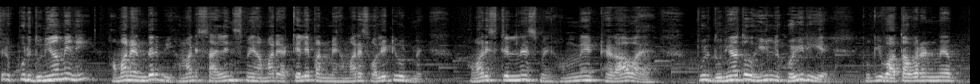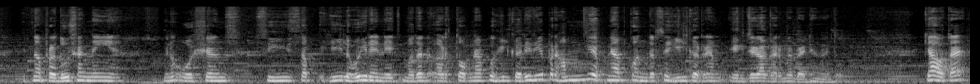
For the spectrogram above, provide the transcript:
सिर्फ़ पूरी दुनिया में नहीं, हमारे अंदर भी, हमारे साइलेंस में, हमारे अकेलेपन में, हमारे सॉलिट्यूड में, हमारी स्टिलनेस में हमें एक ठहराव आया है। पूरी दुनिया तो हील हो ही रही है, क्योंकि वातावरण में अब इतना प्रदूषण नहीं है। यू नो ओशंस सी सब हील हो ही रहे मदर अर्थ तो अपने आप को हील कर ही रही है, पर हम भी अपने आप को अंदर से हील कर रहे हैं एक जगह घर में बैठे हुए तो। क्या होता है,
